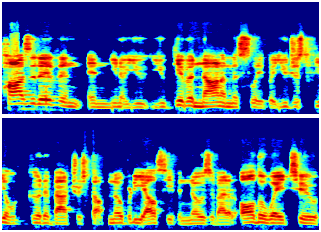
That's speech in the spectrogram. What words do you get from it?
positive and and you know you you give anonymously, but you just feel good about yourself. Nobody else even knows about it. All the way to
